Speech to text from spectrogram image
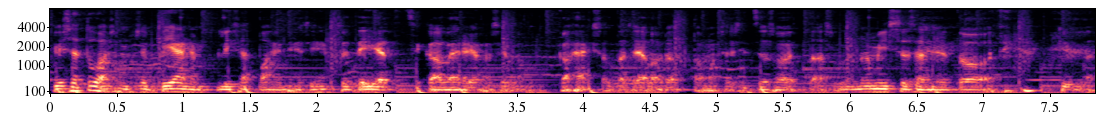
Kyllä se tuo semmoisen pienen lisäpaineen siihen, että sä tiedät, että se kaveri on silloin kahdeksalta siellä odottamassa ja sitten se soittaa sulle, no missä sä nyt oot? Kyllä.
